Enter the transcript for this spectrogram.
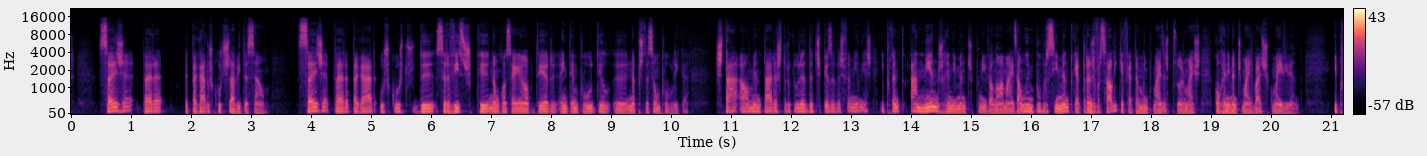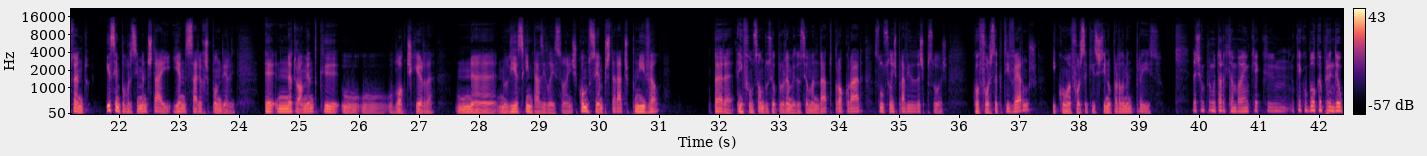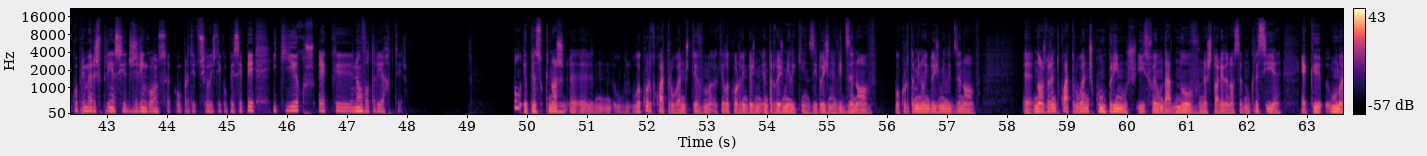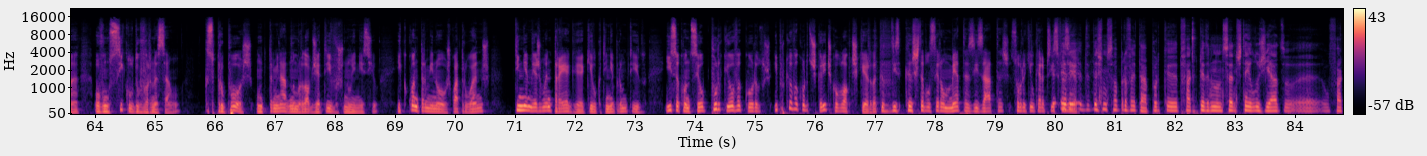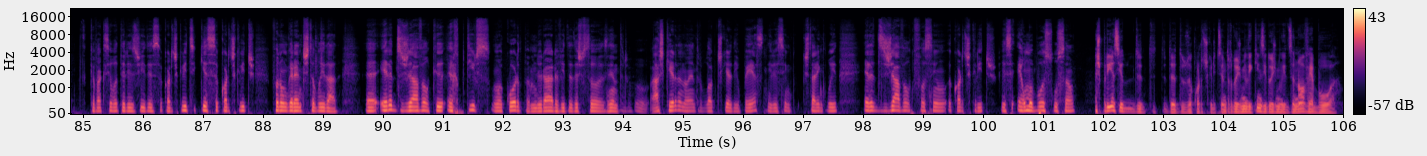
seja para pagar os custos da habitação, seja para pagar os custos de serviços que não conseguem obter em tempo útil eh, na prestação pública, está a aumentar a estrutura da despesa das famílias e, portanto, há menos rendimento disponível, não há mais. Há um empobrecimento que é transversal e que afeta muito mais as pessoas mais, com rendimentos mais baixos, como é evidente. E, portanto, esse empobrecimento está aí e é necessário responder-lhe. Eh, naturalmente que o, o, o Bloco de Esquerda, na, no dia seguinte às eleições, como sempre, estará disponível para, em função do seu programa e do seu mandato, procurar soluções para a vida das pessoas, com a força que tivermos e com a força que existir no Parlamento para isso. Deixa-me perguntar-lhe também o que, é que, o que é que o Bloco aprendeu com a primeira experiência de geringonça com o Partido Socialista e com o PCP e que erros é que não voltaria a repetir? Bom, eu penso que nós, uh, o acordo de quatro anos, teve uma, aquele acordo dois, entre 2015 e 2019, o acordo terminou em 2019. Uh, eh, nós, durante quatro anos, cumprimos, e isso foi um dado novo na história da nossa democracia, é que uma, houve um ciclo de governação que se propôs um determinado número de objetivos no início e que, quando terminou os quatro anos, tinha mesmo entregue aquilo que tinha prometido. Isso aconteceu porque houve acordos. E porque houve acordos escritos com o Bloco de Esquerda que, que estabeleceram metas exatas sobre aquilo que era preciso fazer. Deixa-me só aproveitar, porque de facto Pedro Nuno Santos tem elogiado uh, o facto de Cavaco Silva ter exigido esses acordos escritos e que esses acordos escritos foram um grande estabilidade. Uh, era desejável que, a repetir-se um acordo para melhorar a vida das pessoas entre o, à esquerda, não é? entre o Bloco de Esquerda e o PS, diria assim que estar incluído, era desejável que fossem acordos escritos? Essa é uma boa solução? A experiência de, de, de, dos acordos escritos entre 2015 e 2019 é boa,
